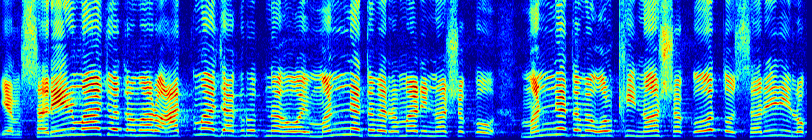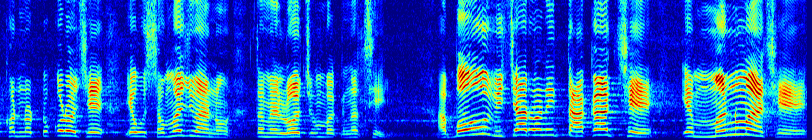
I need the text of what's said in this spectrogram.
એમ શરીરમાં જો તમારો આત્મા જાગૃત ન હોય, મનને તમે રમાડી ન શકો, મનને તમે ઓળખી ન શકો, તો શરીરી લોખંડનો ટુકડો છે એવું સમજવાનું, તમે લોચુંબક નથી. આ બહુ વિચારોની તાકાત છે, એ મનમાં છે,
